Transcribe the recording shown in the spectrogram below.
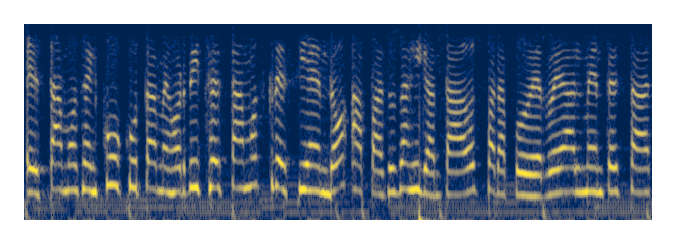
estamos en Cúcuta, mejor dicho, estamos creciendo a pasos agigantados para poder realmente estar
